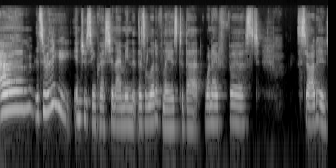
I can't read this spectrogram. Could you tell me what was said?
Um, it's a really interesting question. I mean, there's a lot of layers to that. When I first started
